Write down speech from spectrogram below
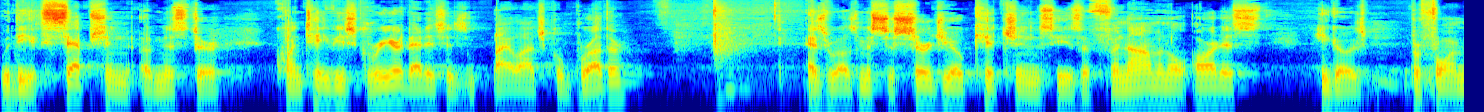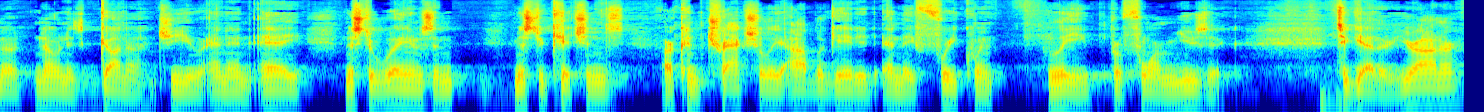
with the exception of Mr. Quantavious Grier, that is his biological brother, as well as Mr. Sergio Kitchens. He's a phenomenal artist. He goes performer uh, known as Gunna, G-U-N-N-A. Mr. Williams and Mr. Kitchens are contractually obligated and they frequently perform music together. Your Honor.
